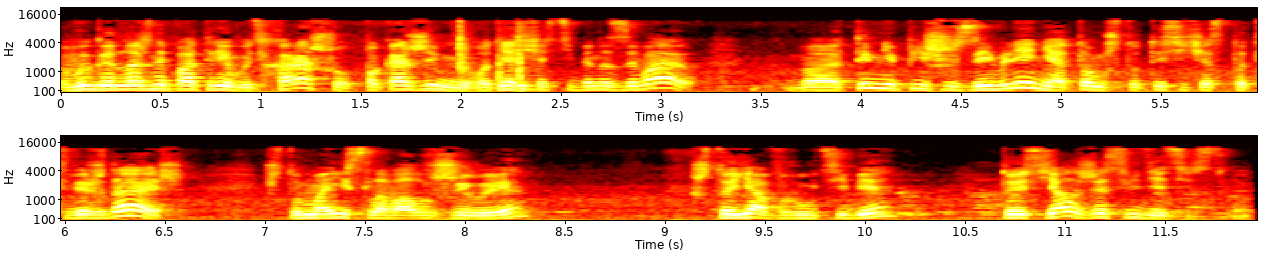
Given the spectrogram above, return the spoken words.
вы должны потребовать, хорошо, покажи мне, вот я сейчас тебе называю, э, ты мне пишешь заявление о том, что ты сейчас подтверждаешь, что мои слова лживые, что я вру тебе, то есть я лжесвидетельствую.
